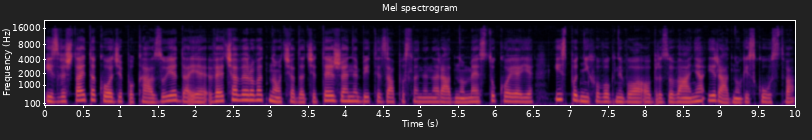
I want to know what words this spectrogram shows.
Izveštaj također pokazuje da je veća verovatnoća da će te žene biti zaposlene na radnom mestu koje je ispod njihovog nivoa obrazovanja i radnog iskustva.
